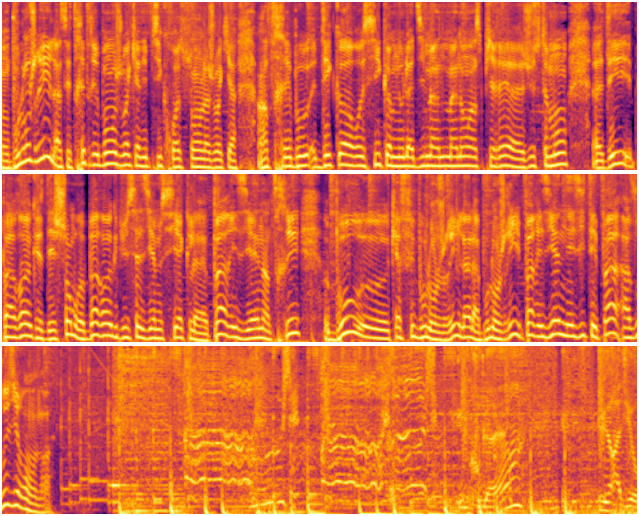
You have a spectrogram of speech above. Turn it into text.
en- en boulangerie là, c'est très très bon. Je vois qu'il y a des petits croissants, là je vois qu'il y a un très beau décor aussi, comme nous l'a dit Man- Manon, inspiré euh, justement euh, des des chambres baroques du 16e siècle parisienne. Un très beau euh, café boulangerie, là, la boulangerie parisienne. N'hésitez pas à vous y rendre. Une couleur, une radio.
